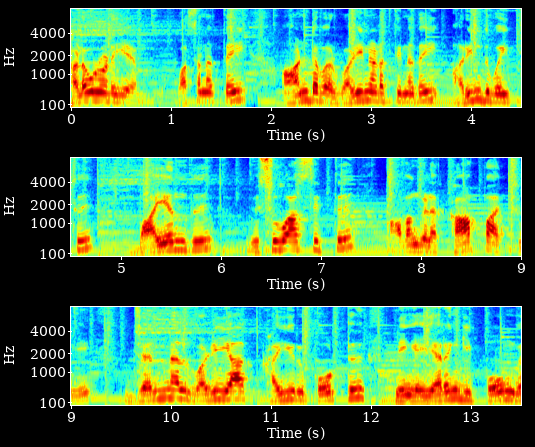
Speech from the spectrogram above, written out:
கடவுளுடைய வசனத்தை ஆண்டவர் வழிநடத்தினதை அறிந்து வைத்து பயந்து விசுவாசித்து அவங்கள காப்பாற்றி ஜன்னல் வழியாக கயிறு போட்டு நீங்கள் இறங்கி போங்க.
